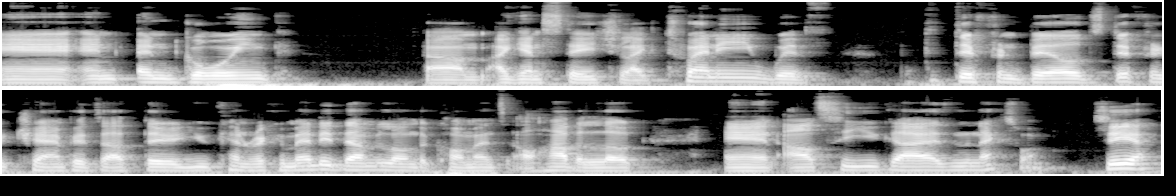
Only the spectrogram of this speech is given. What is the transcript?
and and, and going um, against stage like 20 with different builds different champions out there. You can recommend it down below in the comments. I'll have a look and i'll see you guys in the next one. See ya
